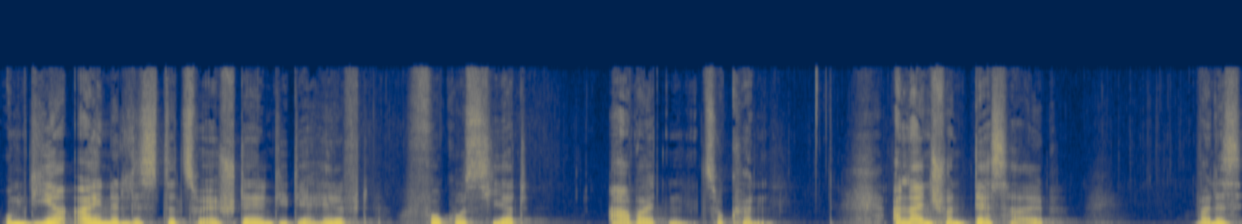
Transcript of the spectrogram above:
um dir eine Liste zu erstellen, die dir hilft, fokussiert arbeiten zu können. Allein schon deshalb, weil es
